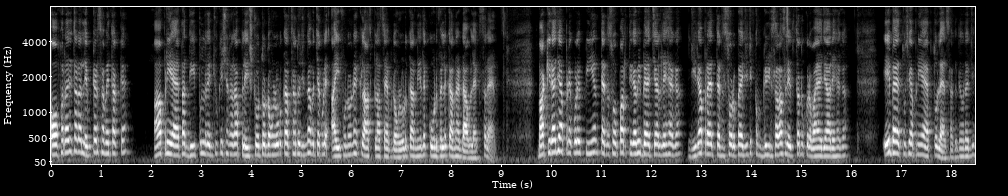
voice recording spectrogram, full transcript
ਆਫਰ ਹੈ ਜੀ ਤੁਹਾਡਾ ਲਿਮਟਿਡ ਸਮੇਂ ਤੱਕ ਹੈ। ਆਹ ਆਪਣੀ ਐਪ ਆ ਦੀਪੁਲ ਐਜੂਕੇਸ਼ਨ ਵਾਲਾ ਪਲੇ ਸਟੋਰ ਤੋਂ ਡਾਊਨਲੋਡ ਕਰ ਸਕਦੇ ਹੋ ਜਿੰਨਾ ਬੱਚਾ ਕੋਲੇ ਆਈਫੋਨ ਉਹਨੇ ਕਲਾਸ ਪਲੱਸ ਐਪ ਡਾਊਨਲੋਡ ਕਰਨੀ ਹੈ ਤੇ ਕੋਡ ਫਿਲ ਕਰਨਾ ਡਬਲ ਐਕਸਰ ਹੈ ਬਾਕੀ ਰਾਜੇ ਆਪਣੇ ਕੋਲੇ ਪੀਐਨ 300 ਭਰਤੀ ਦਾ ਵੀ ਬੈਚ ਚੱਲ ਰਿਹਾ ਹੈਗਾ। ਜਿਹਦਾ ਪ੍ਰਾਈਸ 300 ਰੁਪਏ ਜਿਹਦੇ ਚ ਕੰਪਲੀਟ ਸਾਰਾ ਸਿਲੇਬਸ ਤੁਹਾਨੂੰ ਕਰਵਾਇਆ ਜਾ ਰਿਹਾ ਹੈਗਾ। ਇਹ ਬੈਚ ਤੁਸੀਂ ਆਪਣੀ ਐਪ ਤੋਂ ਲੈ ਸਕਦੇ ਹੋ ਰਾਜੇ।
